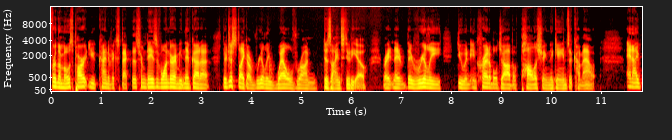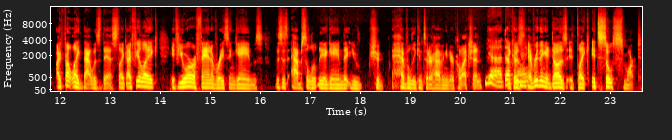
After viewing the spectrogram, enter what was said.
for the most part, you kind of expect this from Days of Wonder. I mean, they've got a, they're just like a really well run design studio, right? And they, they really do an incredible job of polishing the games that come out. And I, I felt like that was this. Like, I feel like if you are a fan of racing games, this is absolutely a game that you should heavily consider having in your collection yeah, definitely. because everything it does, it's like it's so smart.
